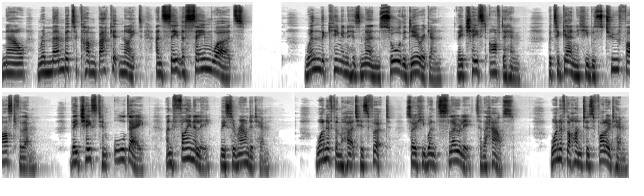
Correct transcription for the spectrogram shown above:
Now remember to come back at night and say the same words. When the king and his men saw the deer again, they chased after him but again he was too fast for them. They chased him all day, and finally they surrounded him. One of them hurt his foot, so he went slowly to the house. One of the hunters followed him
